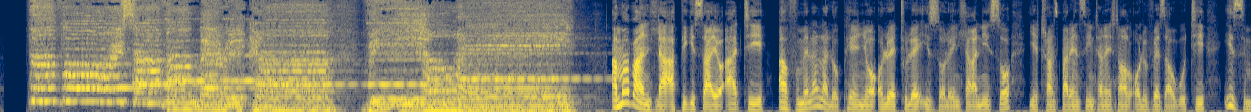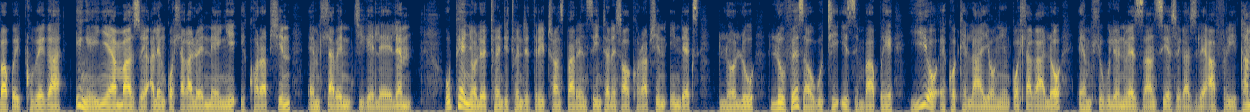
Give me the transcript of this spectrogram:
Amabandla aphikisayo athi avumelana lophenyo olwethulwe izolo inhlanganiso ye-transparency international oluveza ukuthi izimbabwe iqhubeka ingeyinye yamazwe alenkohlakalo eningi i-corruption emhlabeni jikelele. Uphenyo lwe-2023 transparency international corruption index lolu luveza ukuthi izimbabwe yiyo ekhokhelayo ngenkohlakalo emhlubulweni wezansi yezwekazi le-afrika.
